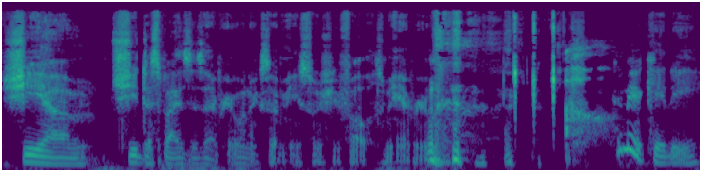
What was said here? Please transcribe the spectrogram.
She um she despises everyone except me, so she follows me everywhere. Oh, come here, kitty.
